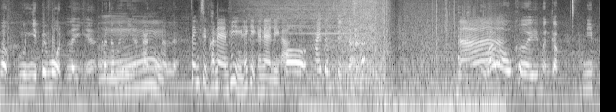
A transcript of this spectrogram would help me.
แบบหงุดหงิดไปหมดอะไรอย่างเงี้ยก็จะไม่มีอาการพวกนั้นแหละเต็มสิบคะแนนพี่หญิงให้กี่คะแนนดีคะก็ให้เต็มสิบนะอ่าถือว่าเราเคยเหมือนกับมีเพ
